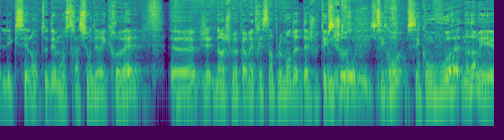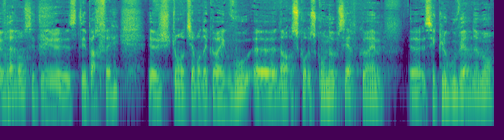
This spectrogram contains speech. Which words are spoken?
l'excellente démonstration d'Éric Revel. Euh, non, je me permettrais simplement d'ajouter une chose. C'est qu'on qu'on voit. Non, non, mais vraiment, c'était c'était parfait. Euh, je suis entièrement d'accord avec vous. Euh, non, ce qu'on observe quand même, euh, c'est que le gouvernement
